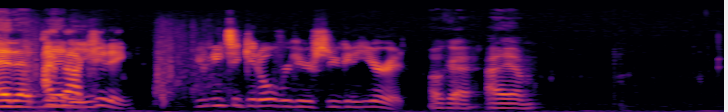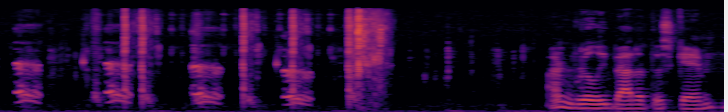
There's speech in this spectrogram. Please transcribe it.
Ed, Ed, I'm not kidding. You need to get over here so you can hear it. Okay, I am. I'm really bad at this game.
